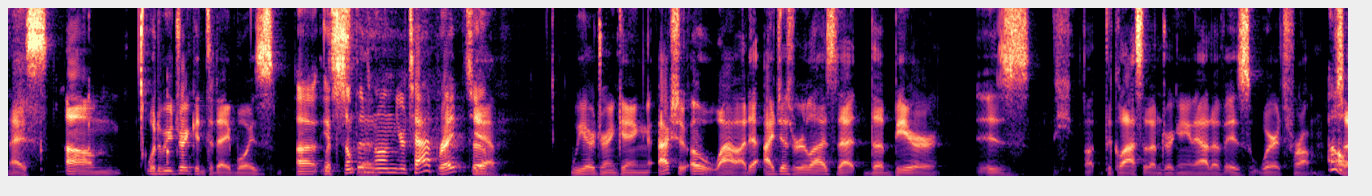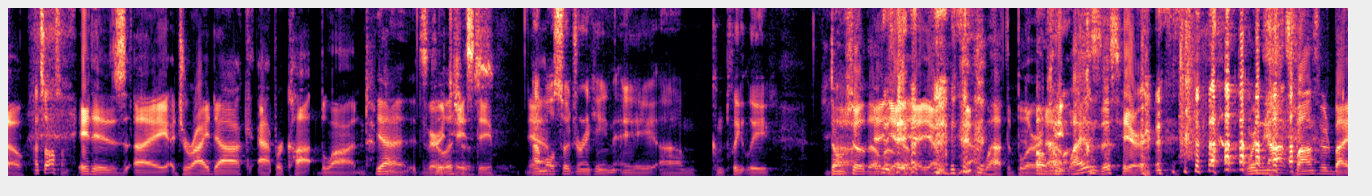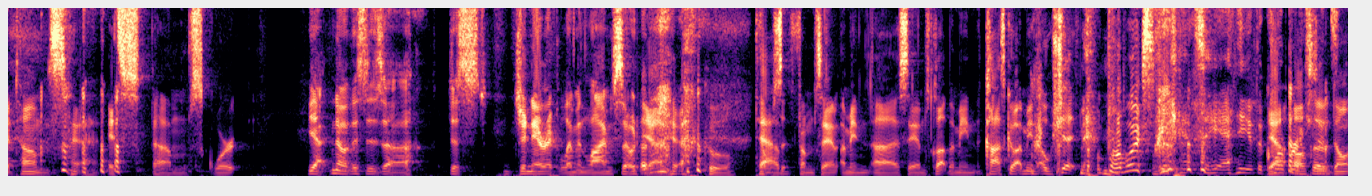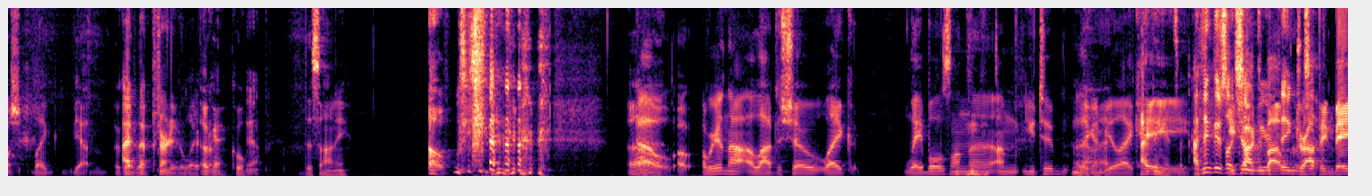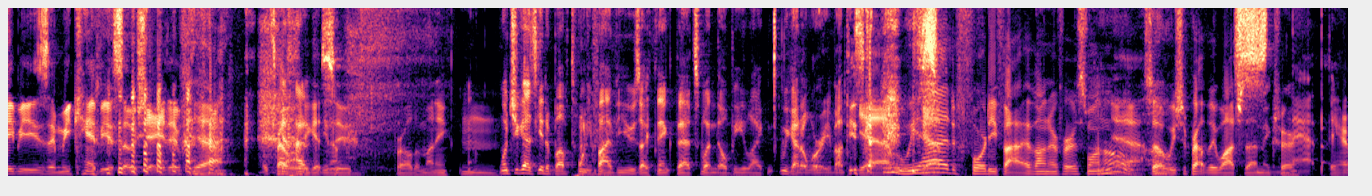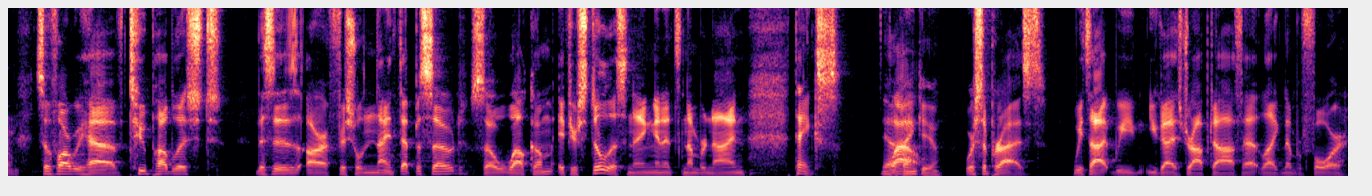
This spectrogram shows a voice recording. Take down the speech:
nice. Um, what are we drinking today, boys? Uh, it's something the- on your tap, right? So yeah. We are drinking. Actually, oh wow! I, I just realized that the beer is the glass that I'm drinking it out of is where it's from. Oh, so that's awesome. It is a, dry dock apricot blonde. Yeah, it's very delicious. tasty. Yeah. I'm also drinking a um, completely. Don't show the Yeah, yeah, yeah, yeah, yeah. We'll have to blur it Oh, wait, out. why is this here? We're not sponsored by Tums. it's um, squirt. Yeah, no, this is uh, just generic lemon lime soda. Yeah, yeah. Cool. Tab. From, from Sam, I mean uh, Sam's Club. I mean Costco. I mean, oh shit, Publix. We can't say any of the Yeah. corporations. Also, don't sh- like. Yeah. Okay. I, the- I've turned it away. From okay. Cool. Yeah. Dasani. Oh, oh, oh, are we not allowed to show like labels on the on YouTube? Are they No, gonna be I- like, I think hey, it's okay. I think there's, like, you some talked about thing where it's dropping babies and we can't be associated. with Yeah. It's probably I- to get you know. Sued for all the money. once you guys get above 25 views, I think that's when they'll be like, we got to worry about these Yeah. guys. We Yeah. had 45 on our first one. Oh. Yeah. So Oh. we should probably watch that and make sure. Snap. Damn. So far, we have two published. This is our official ninth episode. So welcome. If you're still listening and it's number nine, thanks. Yeah, thank you. We're surprised. We thought we you guys dropped off at like number four.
